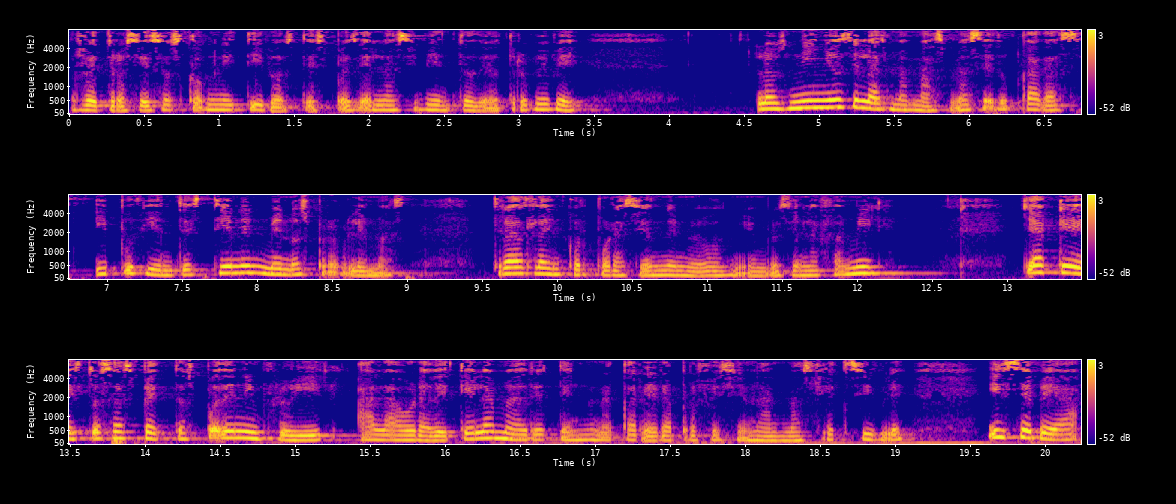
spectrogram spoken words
retrocesos cognitivos después del nacimiento de otro bebé, los niños de las mamás más educadas y pudientes tienen menos problemas tras la incorporación de nuevos miembros en la familia, ya que estos aspectos pueden influir a la hora de que la madre tenga una carrera profesional más flexible y se vea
